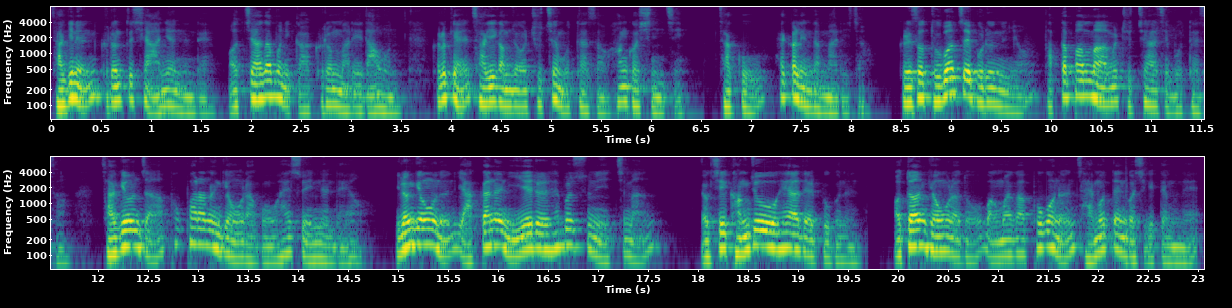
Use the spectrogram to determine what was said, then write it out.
자기는 그런 뜻이 아니었는데 어찌하다 보니까 그런 말이 나온 그렇게 자기 감정을 주체 못해서 한 것인지 자꾸 헷갈린단 말이죠. 그래서 두 번째 부류는요 답답한 마음을 주체하지 못해서 자기 혼자 폭발하는 경우라고 할 수 있는데요. 이런 경우는 약간은 이해를 해볼 수는 있지만 역시 강조해야 될 부분은 어떠한 경우라도 막말과 폭언은 잘못된 것이기 때문에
